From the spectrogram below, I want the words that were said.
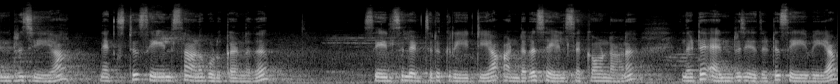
എന്റർ ചെയ്യുക നെക്സ്റ്റ് സെയിൽസ് ആണ് കൊടുക്കേണ്ടത്. സെയിൽസിൽ ലെഡ്ജർ ക്രിയേറ്റ് ചെയ്യുക അണ്ടർ സെയിൽസ് അക്കൗണ്ട് ആണ്. എന്നിട്ട് എന്റർ ചെയ്തിട്ട് സേവ് ചെയ്യാം.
